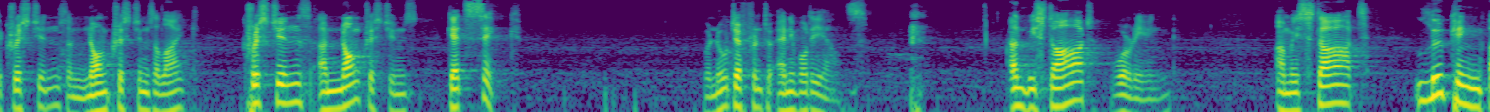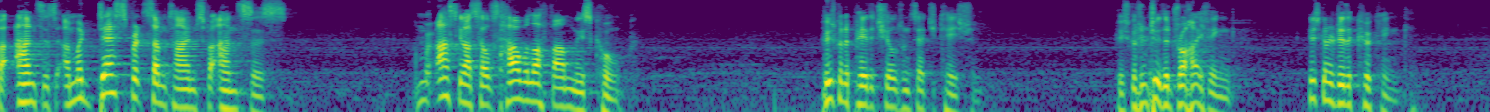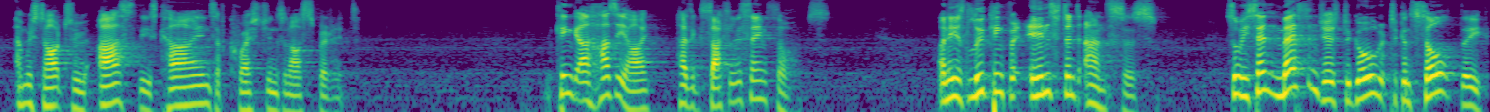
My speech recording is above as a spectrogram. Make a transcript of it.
to Christians and non Christians alike. Christians and non Christians get sick. We're no different to anybody else. and we start worrying. And we start looking for answers. And we're desperate sometimes for answers. And we're asking ourselves, how will our families cope? Who's going to pay the children's education? Who's going to do the driving? Who's going to do the cooking? And we start to ask these kinds of questions in our spirit. King Ahaziah has exactly the same thoughts. And he's looking for instant answers. So he sent messengers to go to consult the,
